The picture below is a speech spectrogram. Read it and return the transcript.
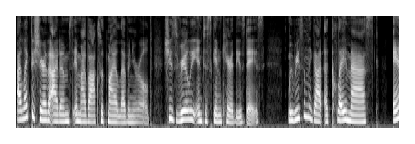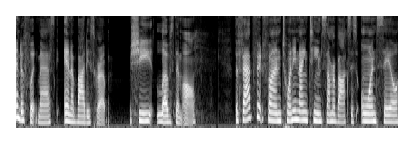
I like to share the items in my box with my 11 year old. She's really into skincare these days. We recently got a clay mask and a foot mask and a body scrub. She loves them all. The FabFitFun 2019 summer box is on sale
